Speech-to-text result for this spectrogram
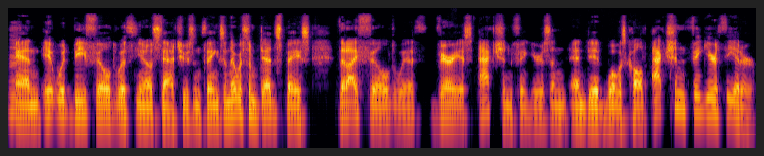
Hmm. and it would be filled with you know statues and things. And there was some dead space that i filled with various action figures and and did what was called action figure theater.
